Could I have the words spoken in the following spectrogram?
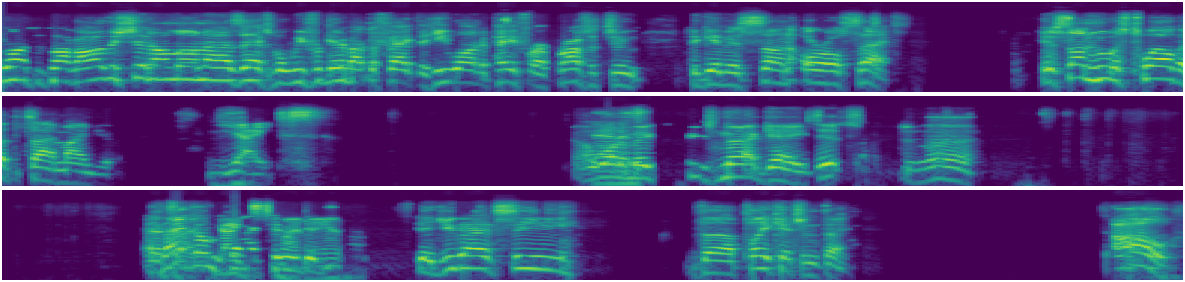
wants to talk all the shit on Lil Nas X, but we forget about the fact that he wanted to pay for a prostitute to give his son oral sex. His son, who was 12 at the time, mind you. Yikes. I want to make he's not gay. This, uh. And that comes back to did, did you guys see the play kitchen thing? Oh,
